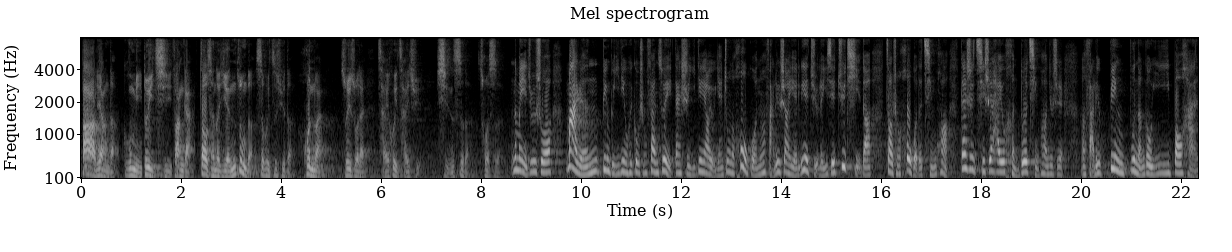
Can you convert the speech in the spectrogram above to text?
大量的公民对其反感，造成了严重的社会秩序的混乱，所以说呢，才会采取刑事的措施。那么也就是说，骂人并不一定会构成犯罪，但是一定要有严重的后果。那么法律上也列举了一些具体的造成后果的情况，但是其实还有很多情况，就是呃，法律并不能够一一包含，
